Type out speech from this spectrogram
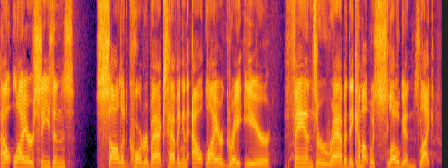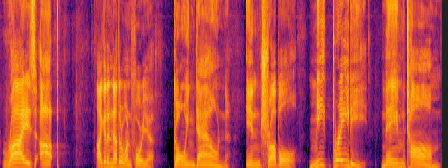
outlier seasons solid quarterbacks having an outlier great year. Fans are rabid. They come up with slogans like rise up. I got another one for you going down, in trouble, meet Brady, name Tom.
